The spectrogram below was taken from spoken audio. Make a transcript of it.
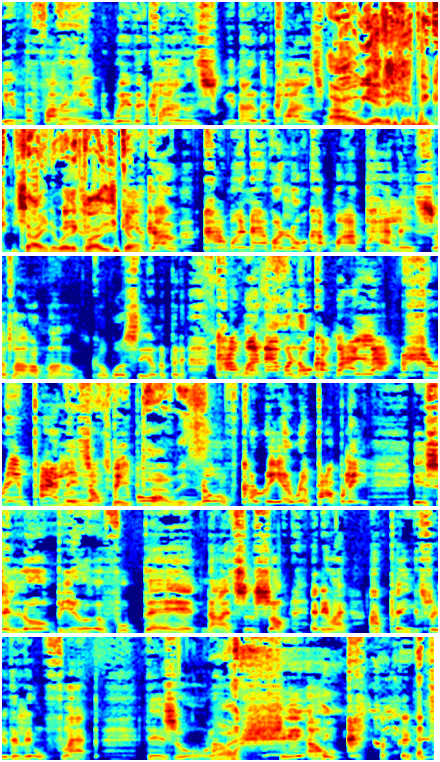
In the fucking where the clothes, you know, the clothes. Oh, yeah, the shipping container where the clothes go. He'd go, come and have a look at my palace. And like, I'm like, oh God, what's he on about? Come and have a look at my luxury palace of luxury people palace. of North Korea Republic. It's a lot beautiful bed, nice and soft. Anyway, I peeked through the little flap. There's all old shit, oh, old clothes.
